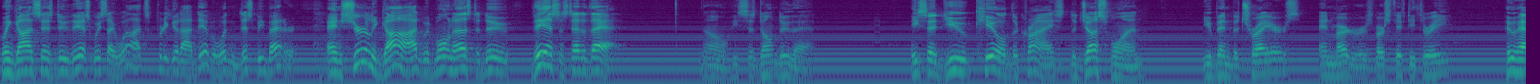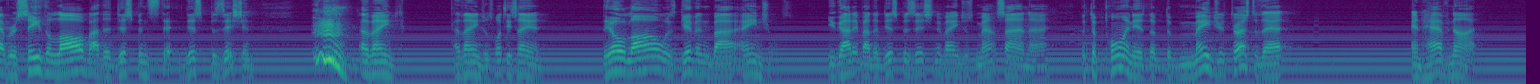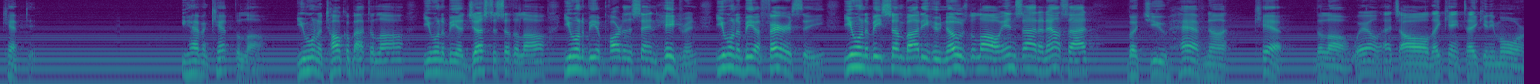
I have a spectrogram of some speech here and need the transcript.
When God says do this, we say, well, that's a pretty good idea, but wouldn't this be better? And surely God would want us to do this instead of that. He says, don't do that. He said, You killed the Christ, the just one. You've been betrayers and murderers. Verse 53 who have received the law by the disposition of angels. What's he saying? The old law was given by angels. You got it by the disposition of angels, Mount Sinai. But the point is, the, the major thrust of that, and have not kept it. You haven't kept the law. You want to talk about the law. You want to be a justice of the law. You want to be a part of the Sanhedrin. You want to be a Pharisee. You want to be somebody who knows the law inside and outside, but you have not kept the law. Well, that's all. They can't take anymore.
